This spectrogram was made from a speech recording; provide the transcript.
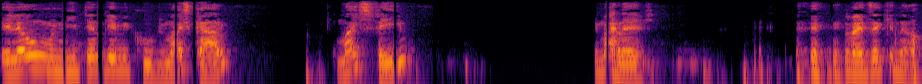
ele é um Nintendo GameCube mais caro, mais feio e mais leve. Vai dizer que não.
